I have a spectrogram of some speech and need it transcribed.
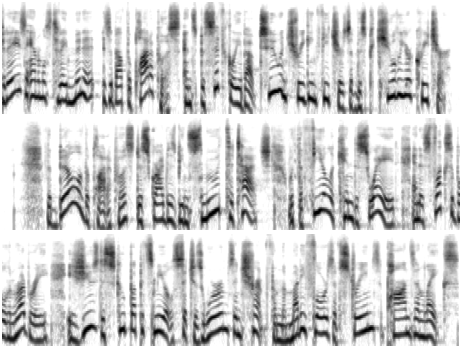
Today's Animals Today Minute is about the platypus and specifically about two intriguing features of this peculiar creature. The bill of the platypus, described as being smooth to touch with the feel akin to suede and is flexible and rubbery, is used to scoop up its meals such as worms and shrimp from the muddy floors of streams, ponds, and lakes.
